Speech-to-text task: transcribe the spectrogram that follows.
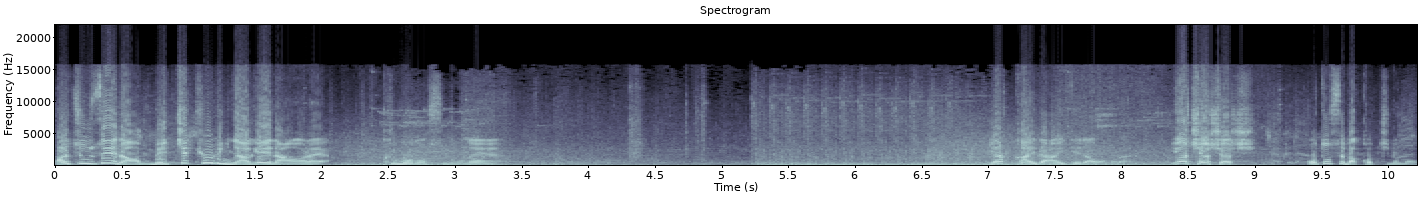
あいつうぜえなめっちゃ距離長えなあれ雲の巣のね厄介な相手だわこれよしよしよし落とせばこっちのもん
